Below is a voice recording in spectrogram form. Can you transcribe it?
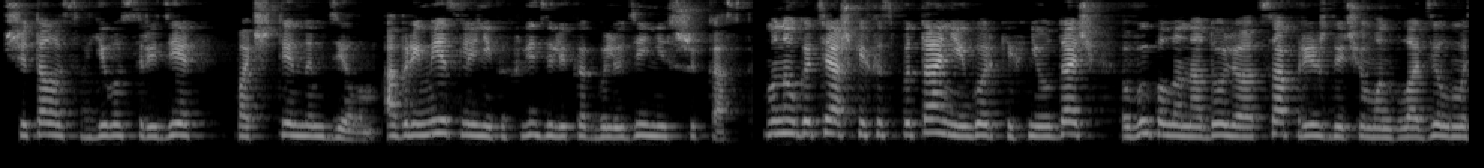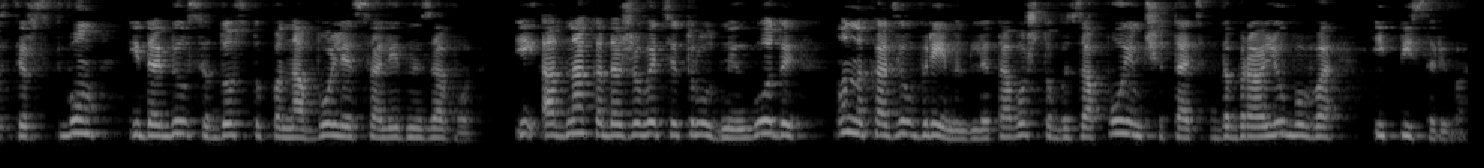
считалась в его среде почтенным делом, а в ремесленниках видели как бы людей низших каст. Много тяжких испытаний и горьких неудач выпало на долю отца, прежде чем он владел мастерством и добился доступа на более солидный завод. И однако даже в эти трудные годы он находил время для того, чтобы за поем читать Добролюбова и Писарева,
